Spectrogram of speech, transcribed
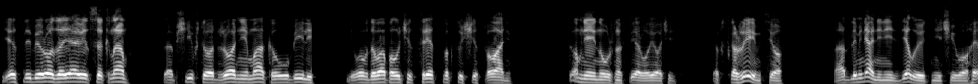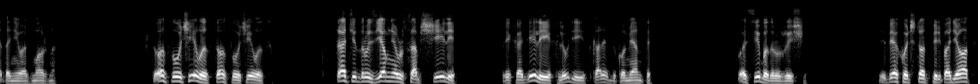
Если бюро заявится к нам, сообщив, что Джонни Мака убили, его вдова получит средства к существованию. Что мне и нужно в первую очередь. Так скажи им все. А для меня они не сделают ничего, это невозможно. Что случилось, то случилось. Кстати, друзья мне уже сообщили. Приходили их люди и искали документы. Спасибо, дружище. Тебе хоть что-то перепадет?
